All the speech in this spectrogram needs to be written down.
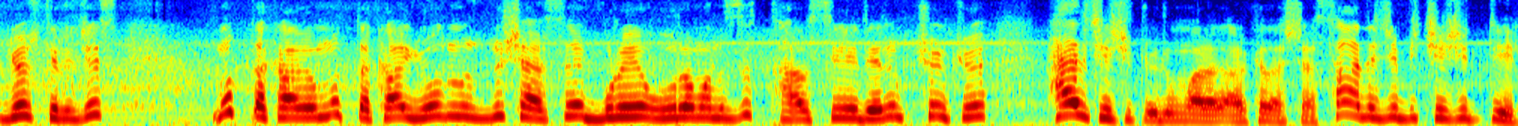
göstereceğiz. Mutlaka ve mutlaka yolunuz düşerse buraya uğramanızı tavsiye ederim. Çünkü her çeşit ürün var arkadaşlar. Sadece bir çeşit değil.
